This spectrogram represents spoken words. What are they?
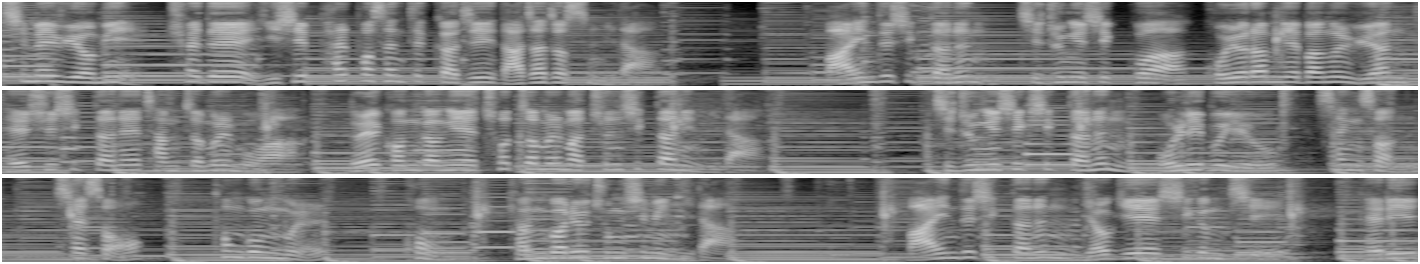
치매 위험이 최대 28%까지 낮아졌습니다. 마인드 식단은 지중해식과 고혈압 예방을 위한 대쉬 식단의 장점을 모아 뇌 건강에 초점을 맞춘 식단입니다. 지중해식 식단은 올리브유, 생선, 채소, 통곡물, 콩, 견과류 중심입니다. 마인드 식단은 여기에 시금치, 베리,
